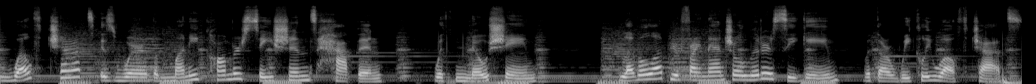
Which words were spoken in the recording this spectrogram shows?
Wealth Chats is where the money conversations happen with no shame. Level up your financial literacy game with our weekly Wealth Chats.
